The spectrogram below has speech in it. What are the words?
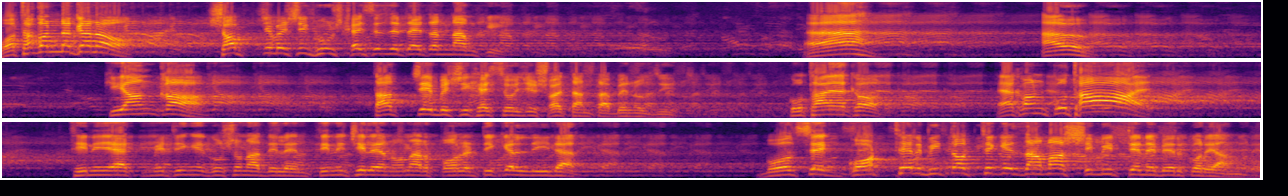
কথা কন না কেন? সবচেয়ে বেশি ঘুষ খাইছে যেটা, এটার নাম কি? হ্যাঁ। কি আঙ্কা? তার চেয়ে বেশি খাইছে ওই যে শয়তানটা, বেনজির। কোথায় এখন? এখন কোথায়? তিনি এক মিটিং এ ঘোষণা দিলেন। তিনি ছিলেন ওনার পলিটিক্যাল লিডার বলছে, গর্তের ভিতর থেকে জামা শিবির টেনে বের করে আনবে।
